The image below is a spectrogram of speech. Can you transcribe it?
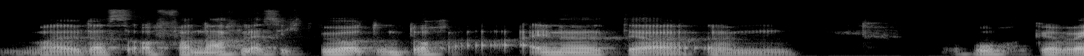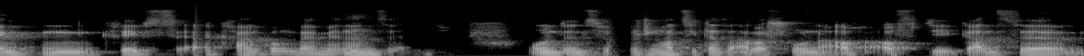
weil das oft vernachlässigt wird und doch eine der ähm, hochgerenkten Krebserkrankungen bei Männern mhm. sind. Und inzwischen hat sich das aber schon auch auf die ganze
